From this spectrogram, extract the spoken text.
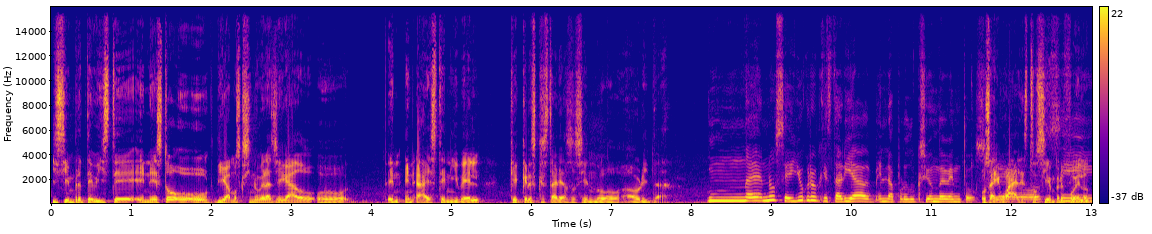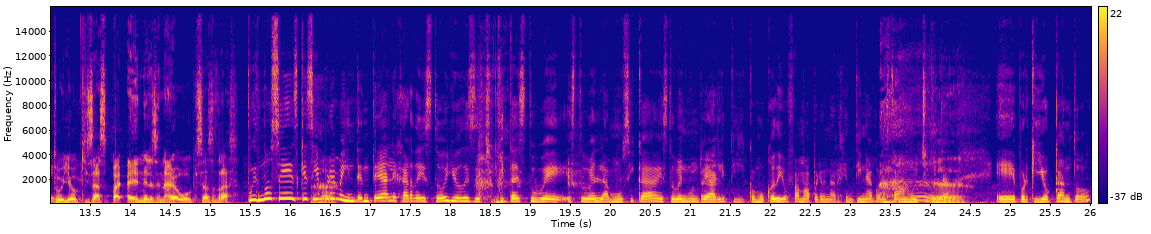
¿Y siempre te viste en esto o, digamos que si no hubieras llegado a este nivel, qué crees que estarías haciendo ahorita? Mm, eh, no sé, yo creo que estaría en la producción de eventos. O sea, igual, esto siempre fue lo tuyo, quizás en el escenario o quizás atrás. Pues no sé, es que siempre me intenté alejar de esto. Yo desde chiquita estuve, estuve en la música, estuve en un reality como Código Fama, pero en Argentina, cuando estaba muy chiquita. Eh, porque yo canto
